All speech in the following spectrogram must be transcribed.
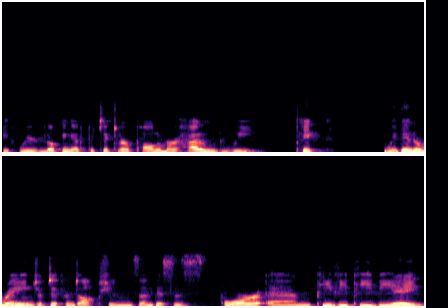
if we're looking at a particular polymer, how do we pick within a range of different options, and this is for um, PVPVA,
